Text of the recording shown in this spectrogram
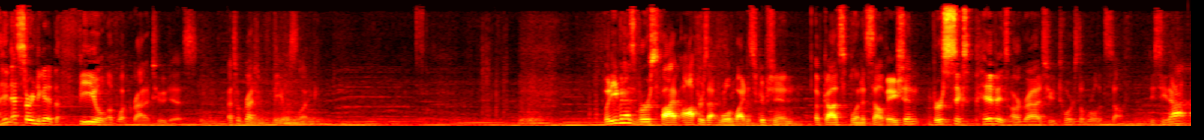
I think that's starting to get at the feel of what gratitude is. That's what gratitude feels like. But even as verse 5 offers that worldwide description of God's splendid salvation, verse 6 pivots our gratitude towards the world itself. Do you see that?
